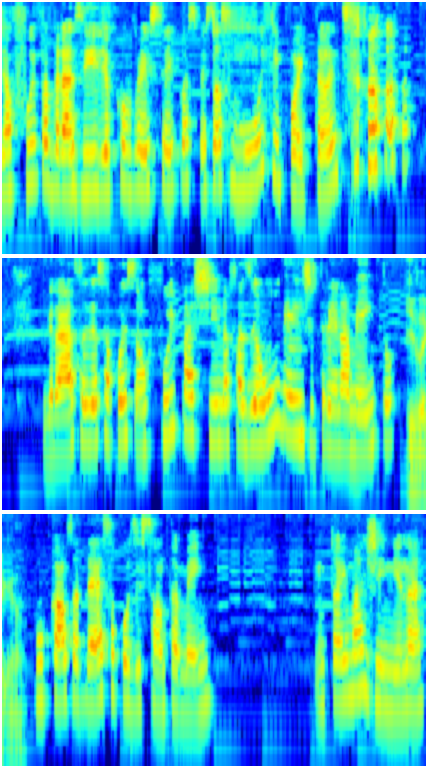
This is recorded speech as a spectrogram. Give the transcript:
Já fui para Brasília, conversei com as pessoas muito importantes. Graças a essa posição, fui para a China fazer um mês de treinamento. Que legal. Por causa dessa posição também. Então imagine, né?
